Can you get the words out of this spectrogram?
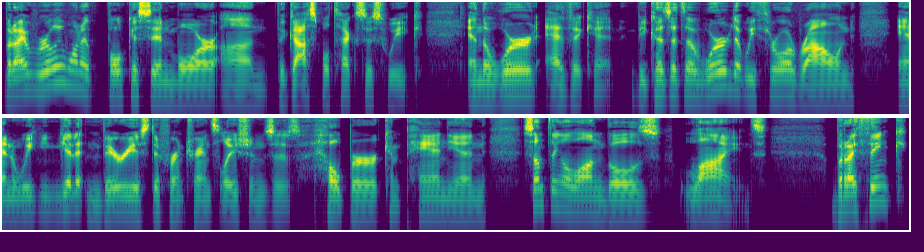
But I really want to focus in more on the gospel text this week and the word advocate because it's a word that we throw around and we can get it in various different translations as helper, companion, something along those lines. But I think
